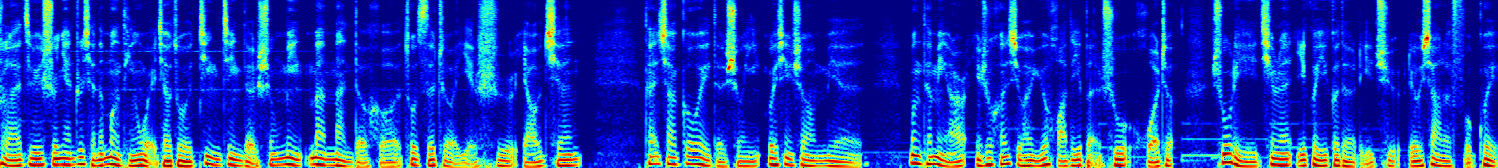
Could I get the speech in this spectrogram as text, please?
首来自于十年之前的孟庭苇，叫做《静静的生命，慢慢的和》，作词者也是姚谦。看一下各位的声音，微信上面。孟腾敏儿，也是很喜欢余华的一本书《活着》，书里亲人一个一个的离去，留下了福贵。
